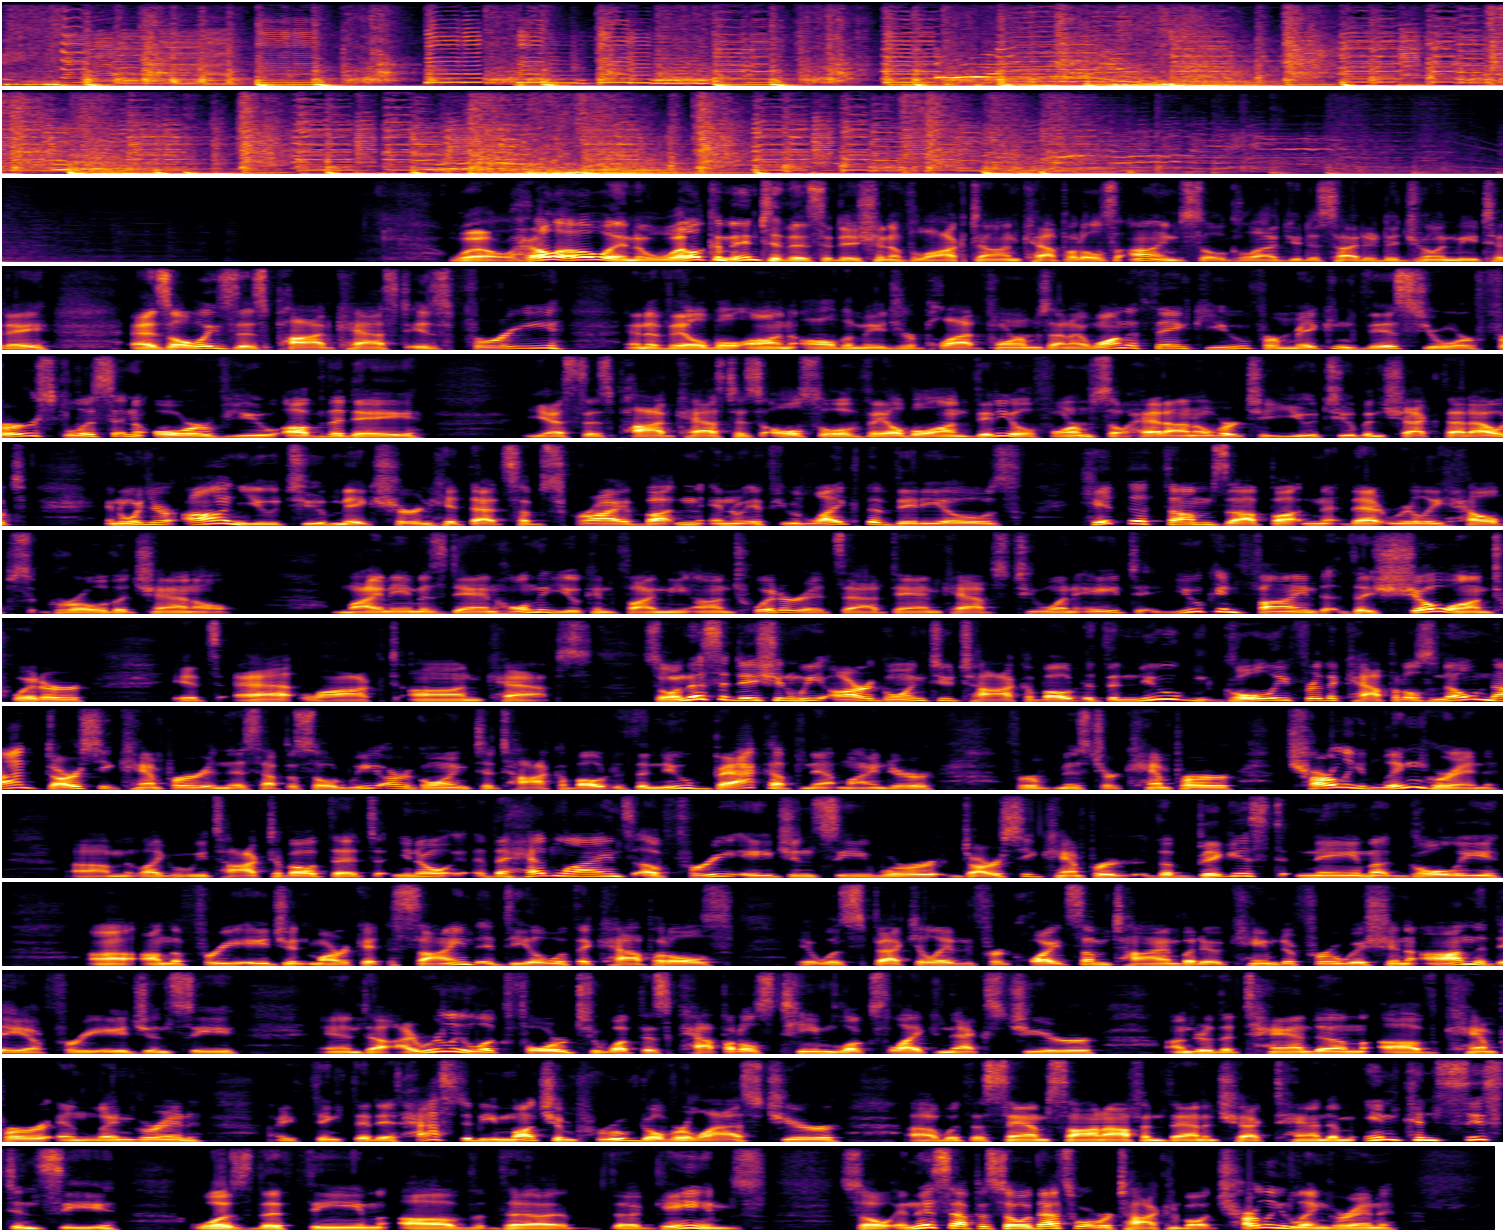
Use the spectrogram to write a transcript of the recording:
Well, hello and welcome into this edition of Locked On Capitals. I'm so glad you decided to join me today. As always, this podcast is free and available on all the major platforms. And I want to thank you for making this your first listen or view of the day. Yes, this podcast is also available on video form, so head on over to YouTube and check that out. And when you're on YouTube, make sure and hit that subscribe button. And if you like the videos, hit the thumbs up button. That really helps grow the channel. My name is Dan Holney. You can find me on Twitter. It's at DanCaps218. You can find the show on Twitter. It's at Locked On Caps. So, in this edition, we are going to talk about the new goalie for the Capitals. No, not Darcy Kuemper in this episode. We are going to talk about the new backup netminder for Mr. Kuemper, Charlie Lindgren. Um, like we talked about, that, you know, the headlines of free agency were Darcy Kuemper, the biggest name goalie uh, on the free agent market, signed a deal with the Capitals. It was speculated for quite some time, but it came to fruition on the day of free agency. And uh, I really look forward to what this Capitals team looks like next year under the tandem of Kuemper and Lindgren. I think that it has to be much improved over last year uh, with the Samsonov and Vanecek tandem. Inconsistency was the theme of the, the games. So in this episode, that's what we're talking about. Charlie Lindgren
